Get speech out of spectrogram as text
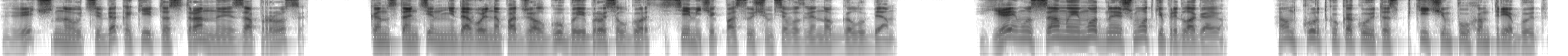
Вечно у тебя какие-то странные запросы. Константин недовольно поджал губы и бросил горсть семечек пасущимся возле ног голубям. Я ему самые модные шмотки предлагаю, а он куртку какую-то с птичьим пухом требует.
